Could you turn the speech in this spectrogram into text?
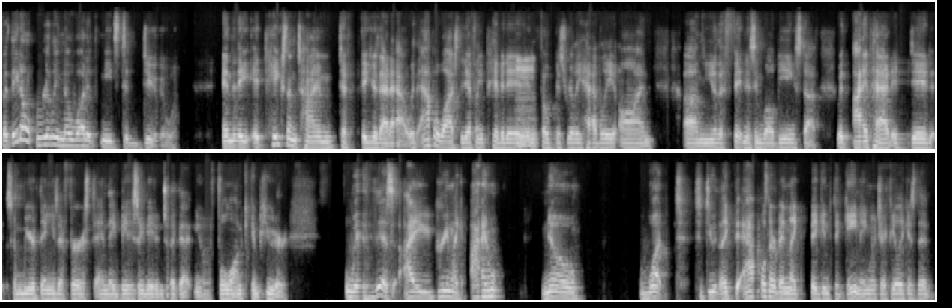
but they don't really know what it needs to do. and they it takes them time to figure that out. With Apple Watch, they definitely pivoted mm. and focused really heavily on um, you know, the fitness and well-being stuff. With iPad, it did some weird things at first, and they basically made it into like that, you know, full-on computer. With this, I agree. I'm like, I don't know what to do. Like the Apple's never been like big into gaming, which I feel like is the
